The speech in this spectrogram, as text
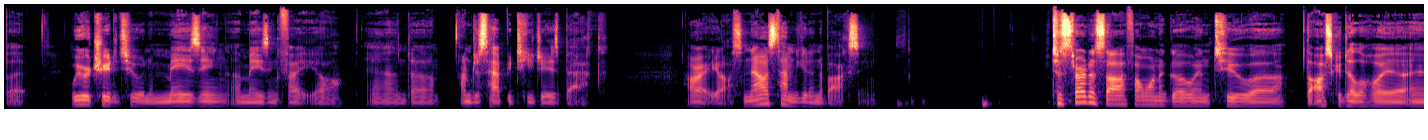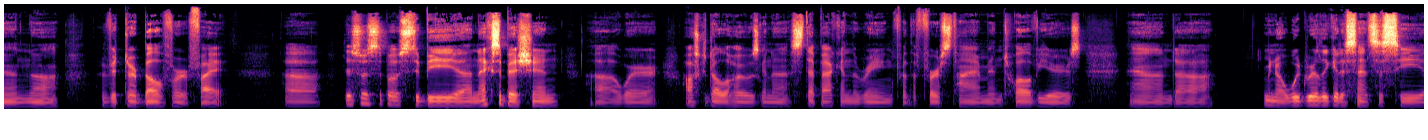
But we were treated to an amazing, amazing fight, y'all and uh, I'm just happy TJ's back. All right, y'all. So now it's time to get into boxing. To start us off, I want to go into uh, the Oscar De La Hoya and uh, Victor Belfort fight. Uh, this was supposed to be an exhibition uh, where Oscar De La Hoya was going to step back in the ring for the first time in 12 years, and uh, you know we'd really get a sense to see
